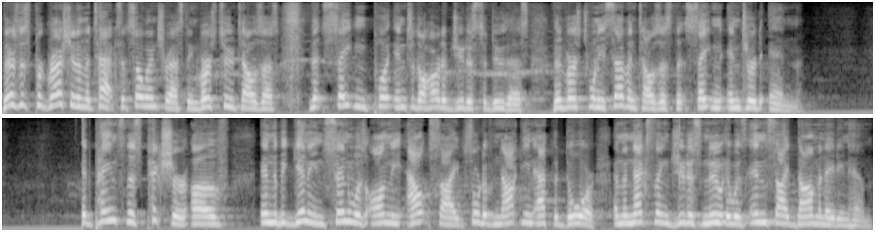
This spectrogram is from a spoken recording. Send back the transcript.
There's this progression in the text. It's so interesting. Verse 2 tells us that Satan put into the heart of Judas to do this. Then verse 27 tells us that Satan entered in. It paints this picture of in the beginning, sin was on the outside, sort of knocking at the door. And the next thing Judas knew, it was inside dominating him.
